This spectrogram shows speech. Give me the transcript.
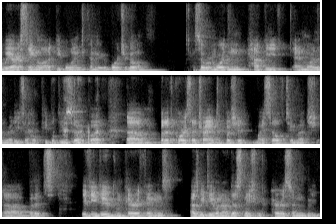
we are seeing a lot of people wanting to come here to Portugal so we're more than happy and more than ready to help people do so but um, but of course i try not to push it myself too much uh, but it's if you do compare things as we do in our destination comparison, we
